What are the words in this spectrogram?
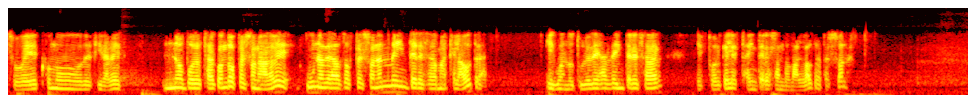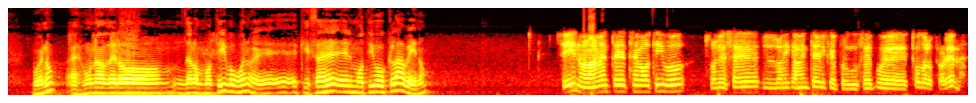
eso es como decir, a ver, no puedo estar con dos personas a la vez, una de las dos personas me interesa más que la otra. Y cuando tú le dejas de interesar es porque le está interesando más la otra persona. Bueno, es uno de los, de los motivos, bueno, eh, eh, quizás es el motivo clave, ¿no? Sí, normalmente este motivo suele ser, lógicamente, el que produce pues todos los problemas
